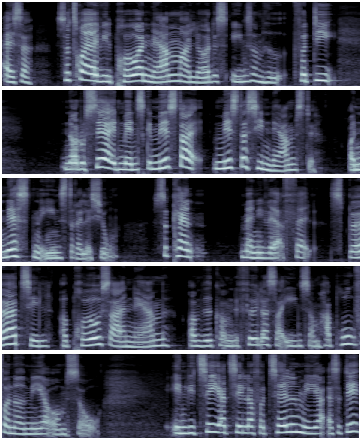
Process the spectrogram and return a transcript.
Altså, så tror jeg, jeg vil prøve at nærme mig Lottes ensomhed. Fordi når du ser et menneske mister, mister sin nærmeste og næsten eneste relation, så kan man i hvert fald spørge til og prøve sig at nærme, om vedkommende føler sig ensom, har brug for noget mere omsorg, invitere til at fortælle mere. Altså det,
